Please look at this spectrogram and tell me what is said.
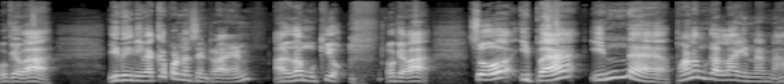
ஓகேவா இதுக்கு நீ வெக்கப்படணும் சென்ட்ராயன் அதுதான் முக்கியம். ஓகேவா ஸோ இப்போ இந்த பணங்கள்லாம் என்னென்னா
